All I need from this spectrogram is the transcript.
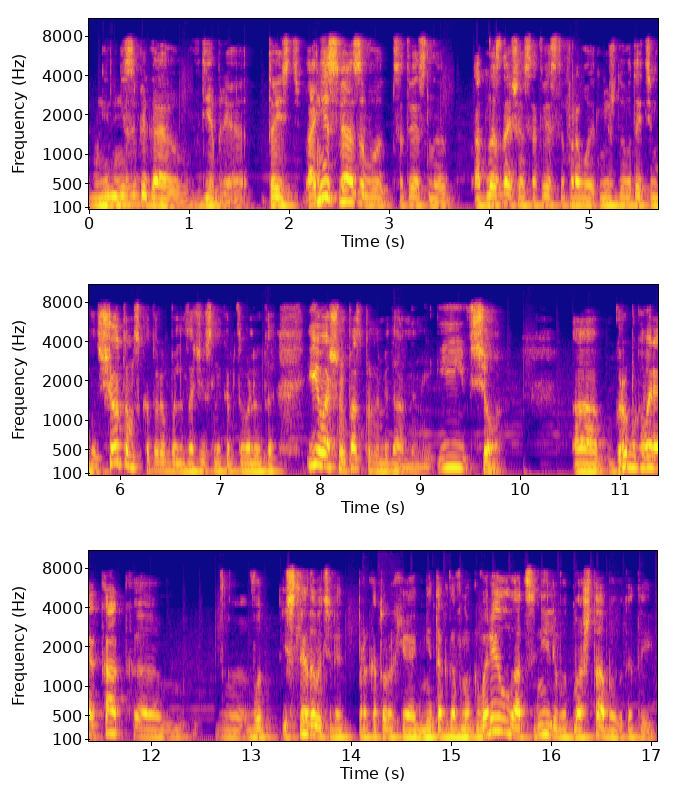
не, не забегаю в дебри. То есть они связывают, соответственно, однозначно соответствие проводят между вот этим вот счетом, с которым были зачислены криптовалюты, и вашими паспортными данными. И все. А, грубо говоря, как э, вот исследователи, про которых я не так давно говорил, оценили вот масштабы вот этой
